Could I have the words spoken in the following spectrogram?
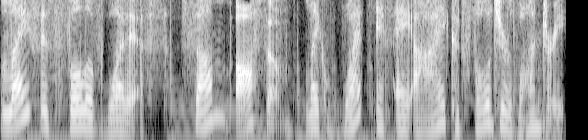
Life is full of what ifs, some awesome, like what if AI could fold your laundry?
